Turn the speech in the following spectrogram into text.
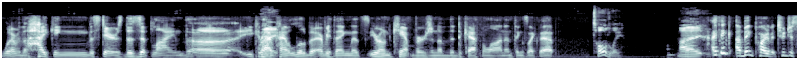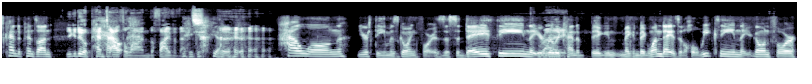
whatever the hiking, the stairs, the zip line, the you can right. have kind of a little bit of everything that's your own camp version of the decathlon and things like that. Totally. I I think a big part of it too just kind of depends on you could do a pentathlon, how, the five events. Yeah. how long your theme is going for? Is this a day theme that you're right. really kind of big making big one day? Is it a whole week theme that you're going for?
